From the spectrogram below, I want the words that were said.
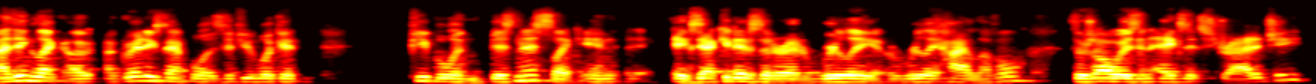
I think like a, a great example is if you look at people in business, like in executives that are at really, a really high level, there's always an exit strategy.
